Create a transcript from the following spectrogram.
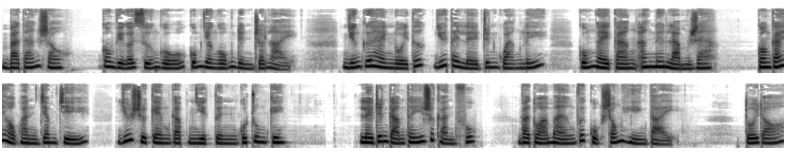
Ba tháng sau, Công việc ở xưởng gỗ cũng dần ổn định trở lại. Những cửa hàng nội thất Dưới tay lệ trinh quản lý Cũng ngày càng ăn nên làm ra. Con cái học hành chăm chỉ, Dưới sự kèm cặp nhiệt tình của Trung Kiên. Lệ Trinh cảm thấy rất hạnh phúc Và thỏa mãn với cuộc sống hiện tại. Tối đó,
